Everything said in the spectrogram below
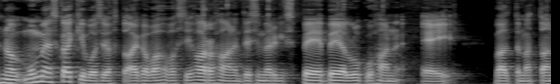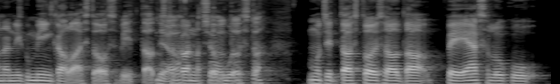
no mun mielestä kaikki voisi johtaa aika vahvasti harhaan, että esimerkiksi PB-lukuhan ei välttämättä anna niin kuin minkäänlaista osviittaa Joo, tuosta kannattavuudesta. Mutta sitten taas toisaalta PS-luku,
